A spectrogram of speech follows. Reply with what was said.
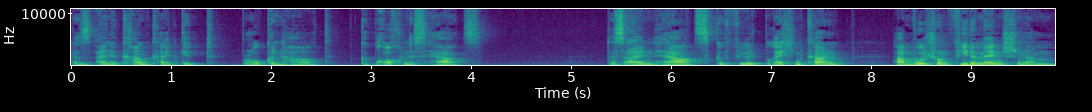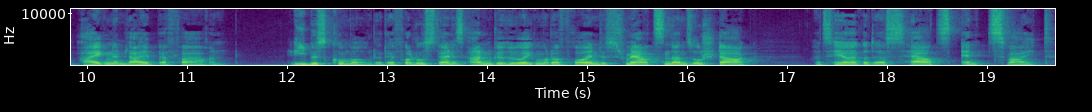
dass es eine Krankheit gibt, Broken Heart, gebrochenes Herz. Dass ein Herz gefühlt brechen kann, haben wohl schon viele Menschen am eigenen Leib erfahren. Liebeskummer oder der Verlust eines Angehörigen oder Freundes schmerzen dann so stark, als wäre das Herz entzweit.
